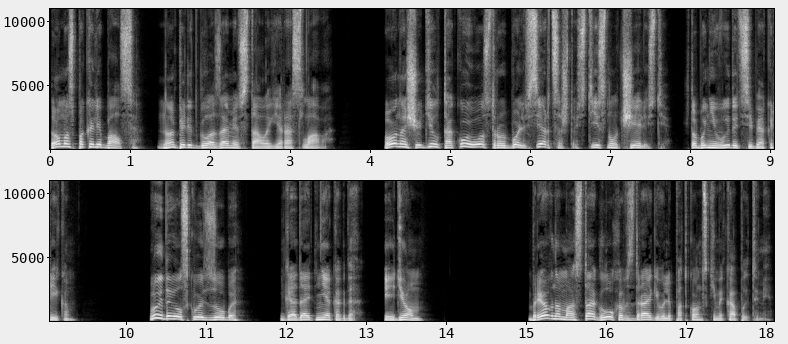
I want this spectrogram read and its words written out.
Томас поколебался, но перед глазами встала Ярослава. Он ощутил такую острую боль в сердце, что стиснул челюсти, чтобы не выдать себя криком. Выдавил сквозь зубы. Гадать некогда. Идем. Бревна моста глухо вздрагивали под конскими копытами.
